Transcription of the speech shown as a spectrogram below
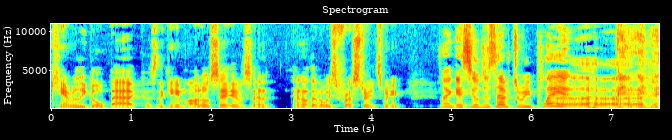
can't really go back because the game auto saves and i know that always frustrates me I guess you'll just have to replay it. uh,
